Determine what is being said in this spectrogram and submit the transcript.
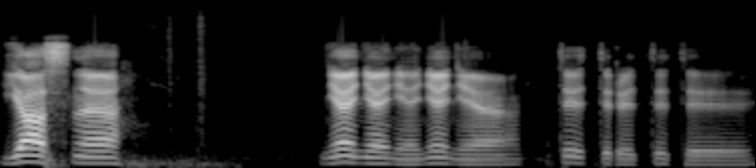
Jasne. Nie, nie, nie, nie, nie. Ty, ty, ty, ty.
